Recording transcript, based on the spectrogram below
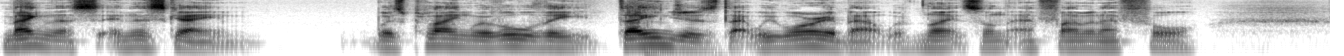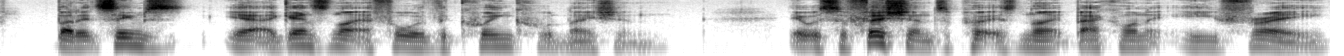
Magnus in this game was playing with all the dangers that we worry about with knights on f5 and f4. But it seems, yeah, against knight f4 with the queen coordination, it was sufficient to put his knight back on e3.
